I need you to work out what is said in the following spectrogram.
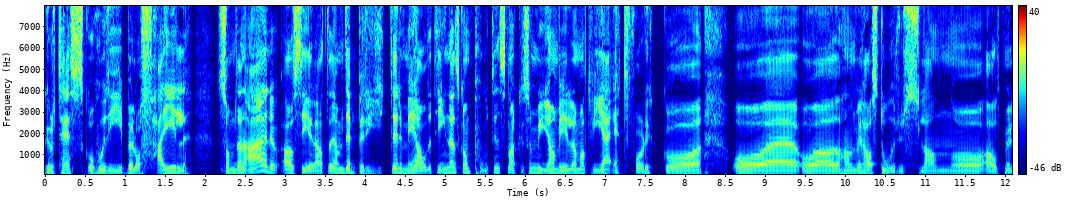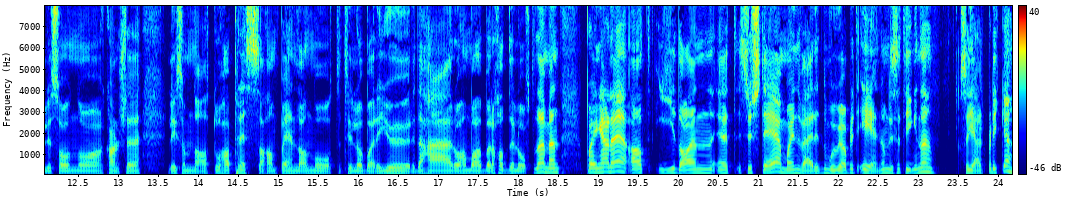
grotesk og horribel og feil som den er, og sier at ja, det bryter med alle tingene. Så kan Putin snakke så mye han vil om at vi er ett folk, og, og, og han vil ha Stor-Russland og alt mulig sånn, og kanskje liksom Nato har pressa ham på en eller annen måte til å bare gjøre det her, og han bare, bare hadde lov til det. Men poenget er det at i da en, et system og en verden hvor vi har blitt enige om disse tingene, så hjelper det ikke.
